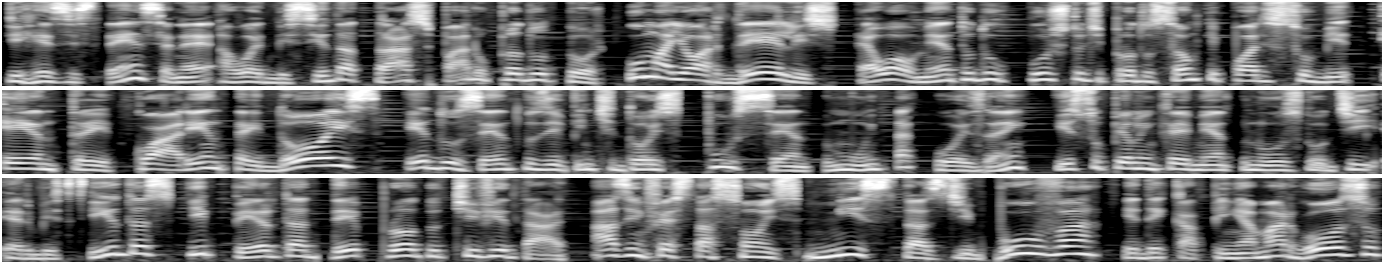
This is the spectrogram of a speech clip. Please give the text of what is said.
de resistência né, ao herbicida traz para o produtor. O maior deles é o aumento do custo de produção que pode subir entre 42 e 222%. Muita coisa, hein? Isso pelo incremento no uso de herbicidas e perda de produtividade. As infestações mistas de buva e de capim amargoso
